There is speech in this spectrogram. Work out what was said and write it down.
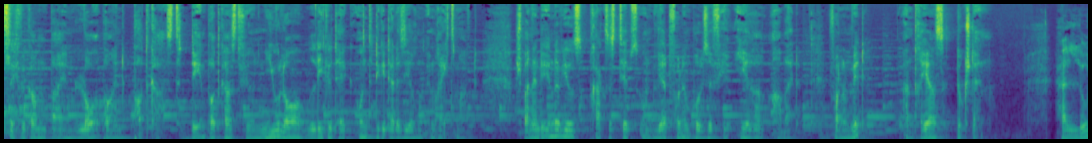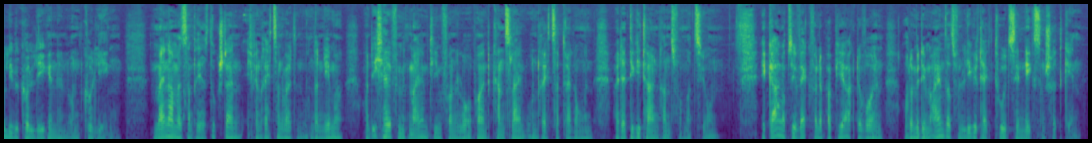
Herzlich willkommen beim LawPoint Podcast, dem Podcast für New Law, Legal Tech und Digitalisierung im Rechtsmarkt. Spannende Interviews, Praxistipps und wertvolle Impulse für Ihre Arbeit. Von und mit Andreas Duckstein. Hallo, liebe Kolleginnen und Kollegen. Mein Name ist Andreas Duckstein, ich bin Rechtsanwalt und Unternehmer und ich helfe mit meinem Team von LawPoint Kanzleien und Rechtsabteilungen bei der digitalen Transformation. Egal, ob Sie weg von der Papierakte wollen oder mit dem Einsatz von Legal Tech Tools den nächsten Schritt gehen.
